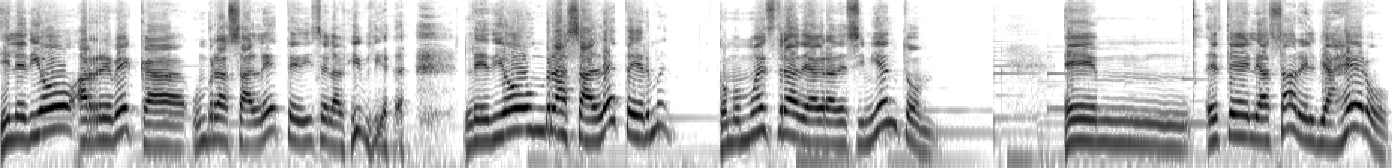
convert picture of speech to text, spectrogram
Y le dio a Rebeca un brazalete, dice la Biblia. le dio un brazalete, hermano, como muestra de agradecimiento. Em, este Eleazar, el viajero,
